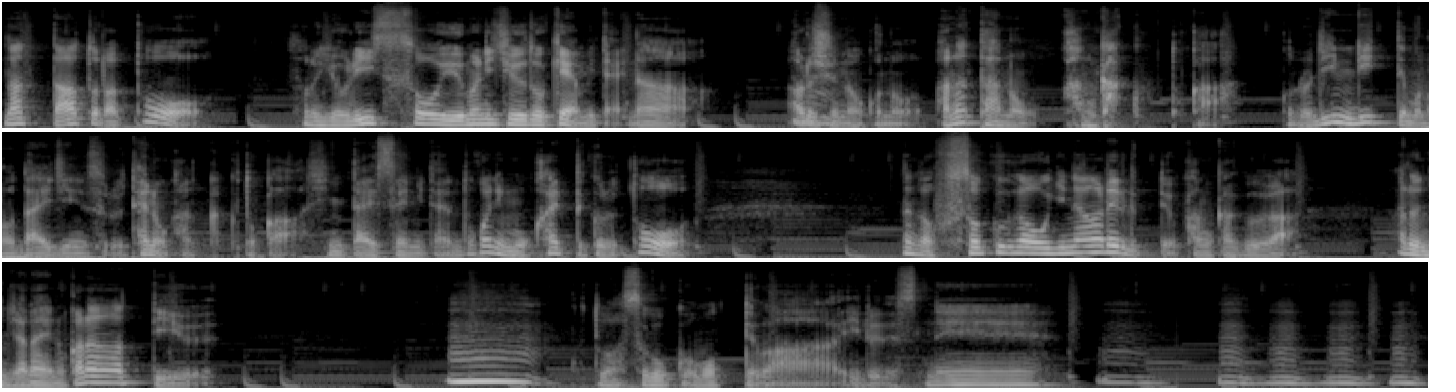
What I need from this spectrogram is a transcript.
なった後だとそのより一層ユーマニチュードケアみたいなある種のこのあなたの感覚とかこの倫理ってものを大事にする手の感覚とか身体性みたいなところにもう帰ってくるとなんか不足が補われるっていう感覚があるんじゃないのかなっていう。うん。ことはすごく思ってはいるですね。うん。うんうんうん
